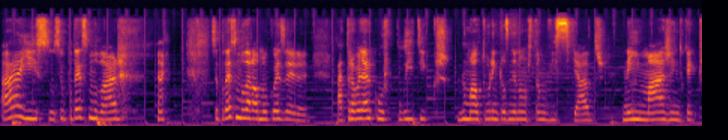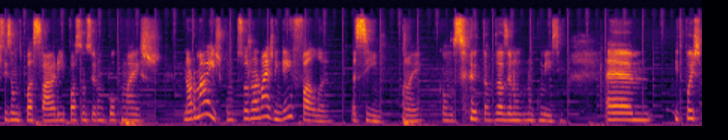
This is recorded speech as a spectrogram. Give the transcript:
há isso. Se eu pudesse mudar, se eu pudesse mudar alguma coisa, era a trabalhar com os políticos numa altura em que eles ainda não estão viciados na imagem do que é que precisam de passar e possam ser um pouco mais normais, como pessoas normais. Ninguém fala assim, não é? Como se estamos a dizer num, num comício. Um, e depois,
